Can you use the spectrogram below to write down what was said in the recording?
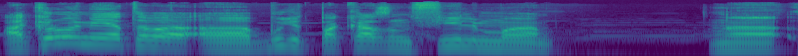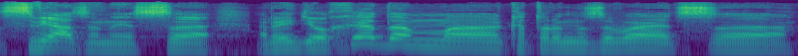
А кроме этого, будет показан фильм... связанный с Radiohead, который называется...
